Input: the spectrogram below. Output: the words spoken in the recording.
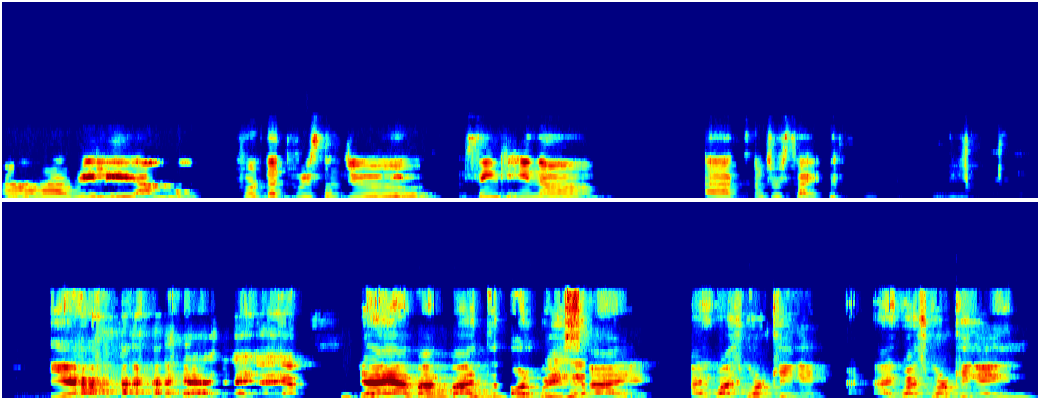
Ah, really? Ah, for that reason you think in a, a countryside. Yeah. yeah, yeah, yeah. But, but always I I was working in- I was working in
